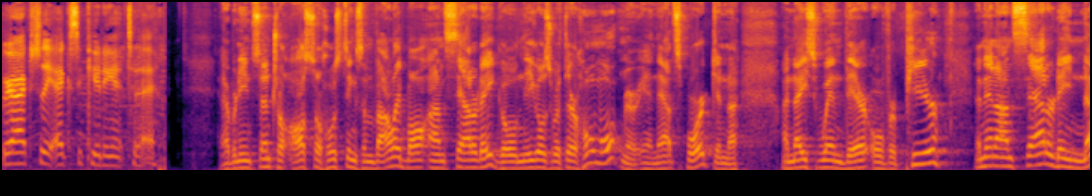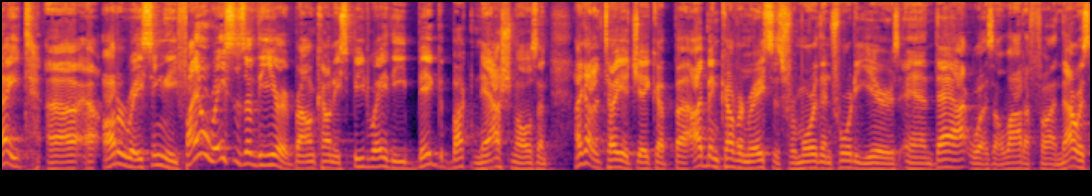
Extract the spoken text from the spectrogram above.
we're actually executing it today. Aberdeen Central also hosting some volleyball on Saturday. Golden Eagles with their home opener in that sport and a, a nice win there over Pierre. And then on Saturday night, uh, auto racing, the final races of the year at Brown County Speedway, the Big Buck Nationals. And I got to tell you, Jacob, uh, I've been covering races for more than 40 years, and that was a lot of fun. That was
